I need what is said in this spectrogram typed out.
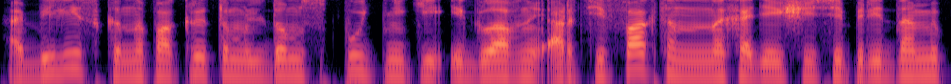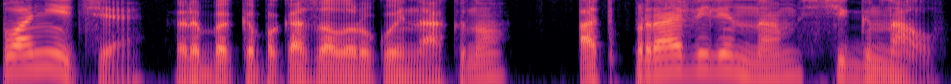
«Обелиска на покрытом льдом спутнике и главный артефакт на находящейся перед нами планете», — Ребекка показала рукой на окно, — «отправили нам сигнал».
